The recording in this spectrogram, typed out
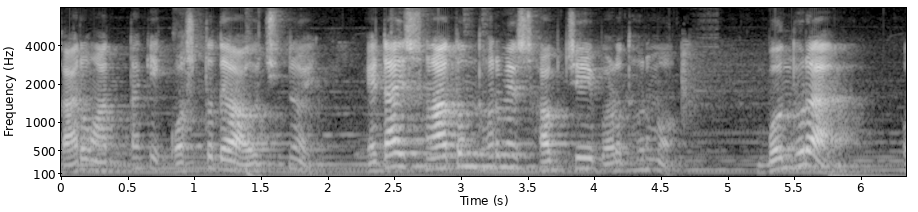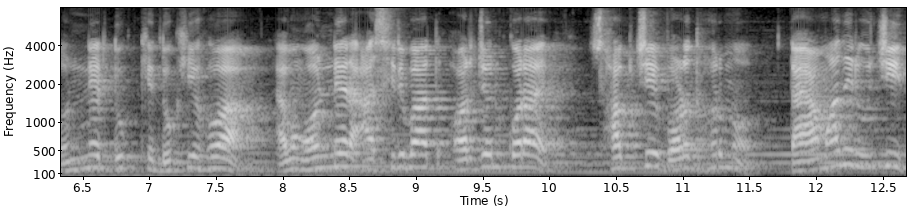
কারও আত্মাকে কষ্ট দেওয়া উচিত নয়। এটাই সনাতন ধর্মের সবচেয়ে বড় ধর্ম। বন্ধুরা, অন্যের দুঃখে দুঃখী হওয়া এবং অন্যের আশীর্বাদ অর্জন করায় সবচেয়ে বড় ধর্ম। তাই আমাদের উচিত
